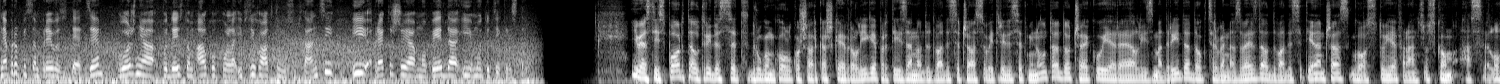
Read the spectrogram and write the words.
nepropisan prevoz dece, vožnja pod dejstvom alkohola i psihoaktivnih substanci i prekršaja mopeda i motociklista. I vesti sporta u 32. kolu košarkaške Evrolige Partizan od 20 časova i 30 minuta dočekuje Real iz Madrida, dok Crvena zvezda od 21 čas gostuje francuskom Asvelu.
